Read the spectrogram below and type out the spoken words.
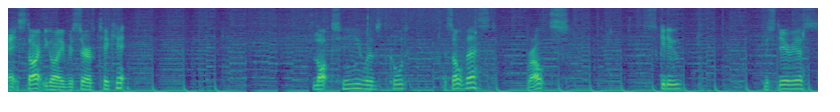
At start, you got a reserve ticket. Flotsy, what is it called? Assault vest. Routes. Skiddo. Mysterious,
